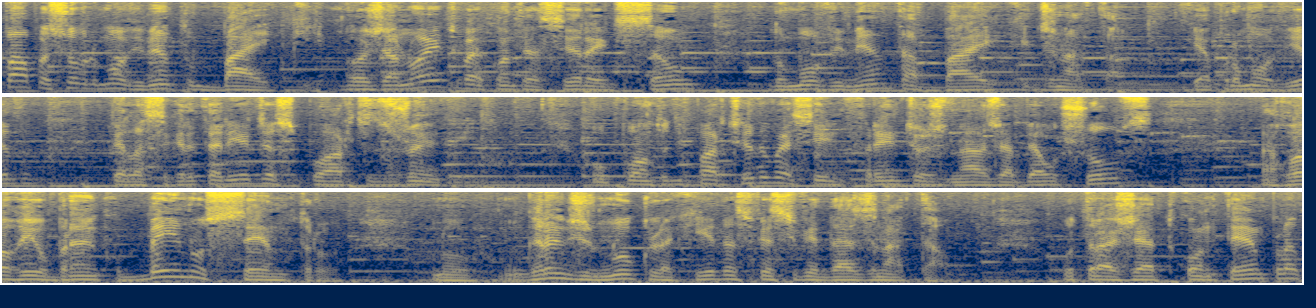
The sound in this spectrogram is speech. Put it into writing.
papo é sobre o movimento bike. Hoje à noite vai acontecer a edição do Movimenta Bike de Natal, que é promovido pela Secretaria de Esportes de Joinville. O ponto de partida vai ser em frente ao ginásio Abel Schultz, na rua Rio Branco, bem no centro, no grande núcleo aqui das festividades de Natal. O trajeto contempla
